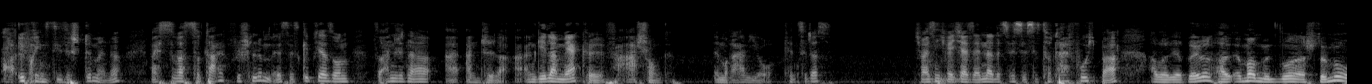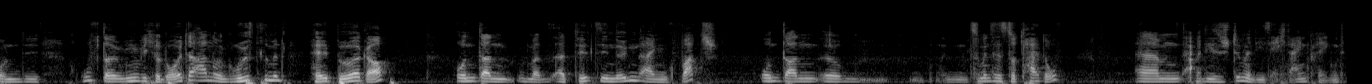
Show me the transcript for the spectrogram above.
Oh, übrigens, diese Stimme, ne? Weißt du, was total für schlimm ist? Es gibt ja so ein, so Angela, Angela, Angela Merkel Verarschung im Radio. Kennst du das? Ich weiß nicht, welcher Sender das ist. Es ist total furchtbar. Aber der redet halt immer mit so einer Stimme und die ruft dann irgendwelche Leute an und grüßt sie mit, hey Bürger. Und dann erzählt sie in irgendeinen Quatsch. Und dann, ähm, zumindest ist es total doof. Ähm, aber diese Stimme, die ist echt einprägend.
